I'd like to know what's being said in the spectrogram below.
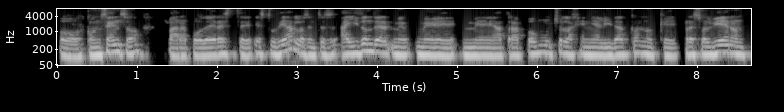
o consenso para poder este, estudiarlos. Entonces, ahí donde me, me, atrapó mucho la genialidad con lo que resolvieron.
